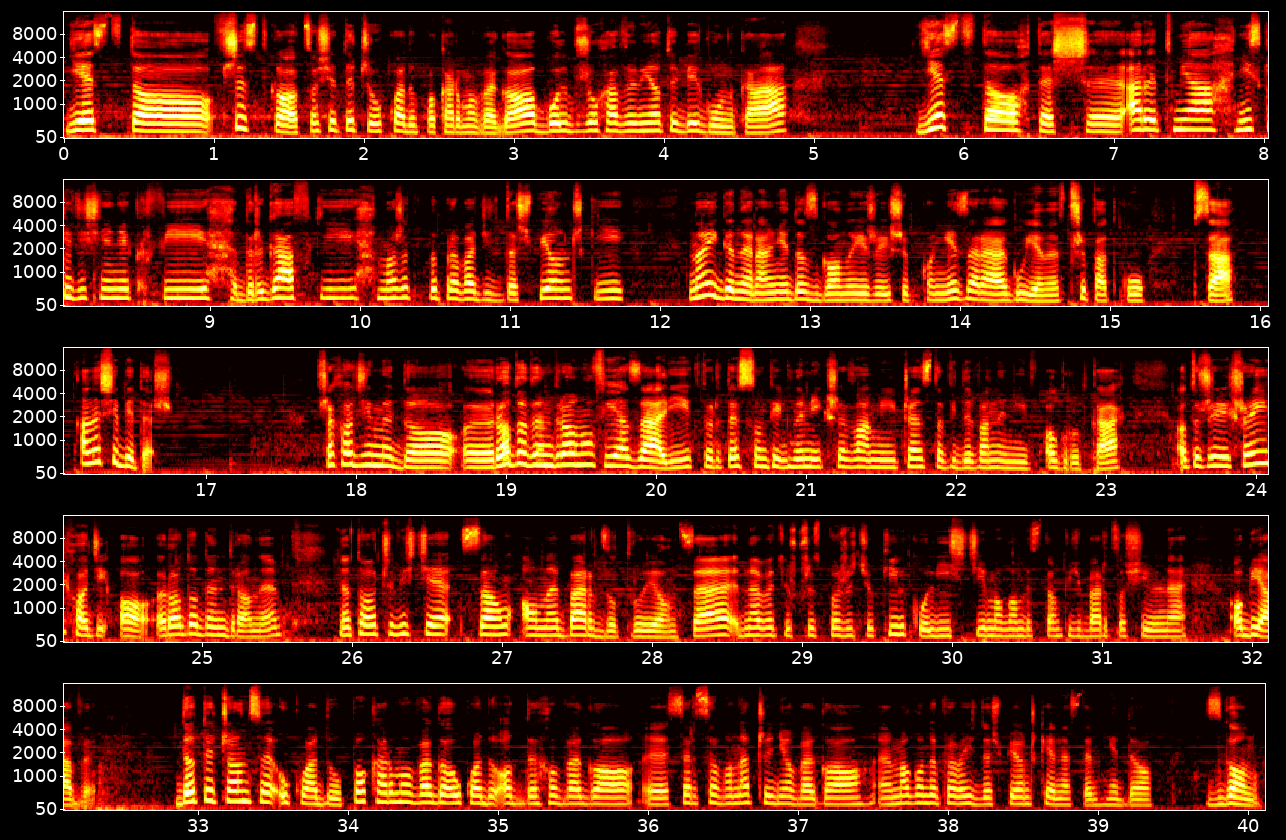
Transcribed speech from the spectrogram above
Jest to wszystko, co się tyczy układu pokarmowego, ból brzucha, wymioty biegunka. Jest to też e, arytmia, niskie ciśnienie krwi, drgawki, może to doprowadzić do śpiączki, no i generalnie do zgonu, jeżeli szybko nie zareagujemy w przypadku psa, ale siebie też. Przechodzimy do e, rododendronów i azalii, które też są pięknymi krzewami, często widywanymi w ogródkach. Otóż jeżeli chodzi o rododendrony, no to oczywiście są one bardzo trujące. Nawet już przy spożyciu kilku liści mogą wystąpić bardzo silne objawy dotyczące układu pokarmowego, układu oddechowego, y, sercowo-naczyniowego. y, Mogą doprowadzić do śpiączki, a następnie do zgonu.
